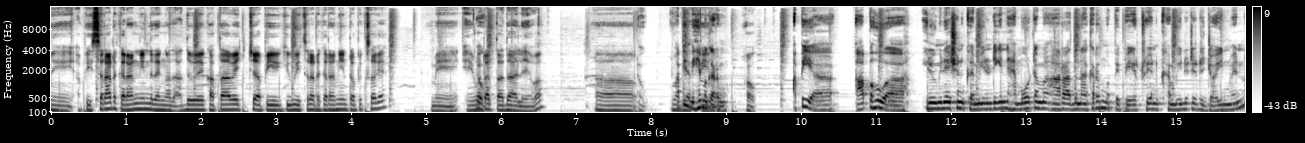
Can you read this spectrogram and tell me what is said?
මේ අපි ඉස්සරට කරන්න දැන් අද අදවේ කතා වෙච්ච අපි කිව ඉස්රට කරන්න ටොපික්සගේ මේ ඒවටත් අදාලේවා අපි මෙහෙම කරමු. ඔව. අපි ආපහු ඉල්ිනේෂන් කමියනිටිගෙන් හැමෝටම ආරාධනා කරම. අප පේට්‍රියන් කමියනිට ජොයින් වෙන්න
